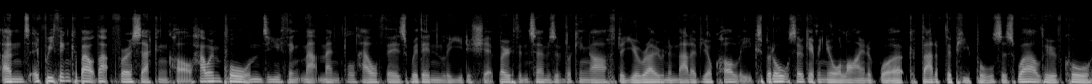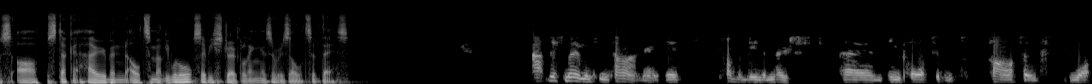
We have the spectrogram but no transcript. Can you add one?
And if we think about that for a second, Karl, how important do you think that mental health is within leadership, both in terms of looking after your own and that of your colleagues, but also given your line of work, that of the pupils as well, who, of course, are stuck at home and ultimately will also be struggling as a result of this? At this moment in time, it, it's probably the most um, important part of what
